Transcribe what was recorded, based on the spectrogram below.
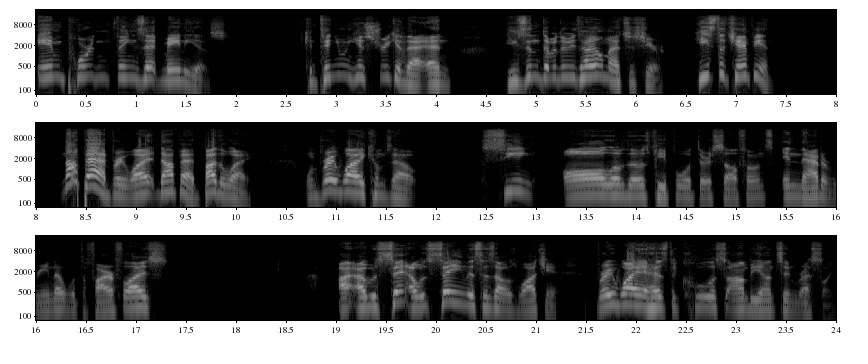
important things at Manias, continuing his streak of that, and he's in the WWE title match this year. He's the champion. Not bad, Bray Wyatt. Not bad. By the way, when Bray Wyatt comes out, seeing all of those people with their cell phones in that arena with the fireflies. I, I was saying I was saying this as I was watching it. Bray Wyatt has the coolest ambiance in wrestling.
